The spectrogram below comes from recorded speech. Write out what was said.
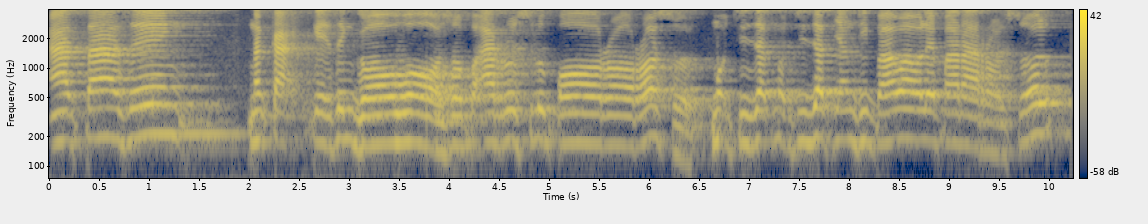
Atasing nekake sing gawa sapa ar-rusulu para rasul. Mukjizat-mukjizat yang dibawa oleh para rasul.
